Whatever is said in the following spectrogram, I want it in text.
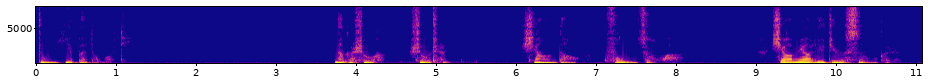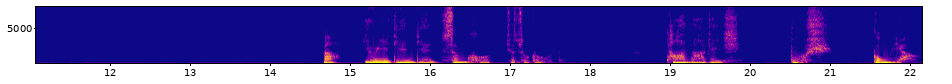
种一百多亩地。那个时候收成相当丰足啊！小庙里只有四五个人，啊，有一点点生活就足够了。他拿这些布施供养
